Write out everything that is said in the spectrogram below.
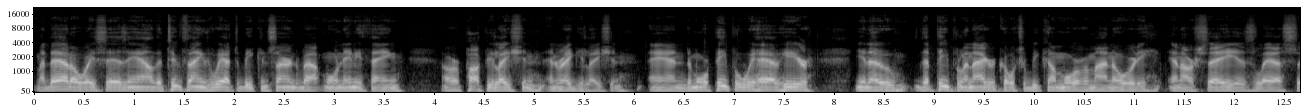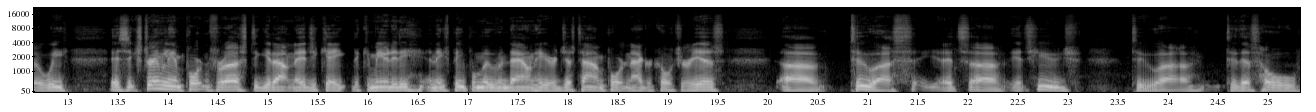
my dad always says, you know, the two things we have to be concerned about more than anything are population and regulation. And the more people we have here, you know, the people in agriculture become more of a minority and our say is less. So we, it's extremely important for us to get out and educate the community and these people moving down here just how important agriculture is uh, to us. It's, uh, it's huge to, uh, to this whole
